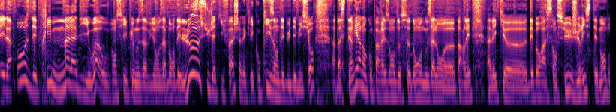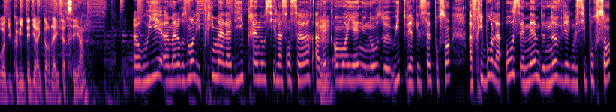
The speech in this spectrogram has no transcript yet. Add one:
et la hausse des primes maladie. Waouh, vous pensiez que nous avions abordé le sujet qui fâche avec les cookies en début d'émission. Ah bah, ce n'est rien en comparaison de ce dont nous allons euh, parler avec euh, Déborah Sansu, juriste et membre du comité directeur de la FRC. Hein. Alors oui, euh, malheureusement, les primes maladie prennent aussi l'ascenseur avec mhm. en moyenne une hausse de 8,7%. À Fribourg, la hausse est même de 9,6%.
